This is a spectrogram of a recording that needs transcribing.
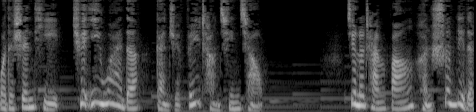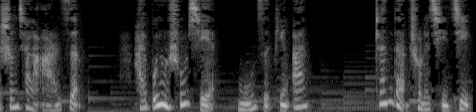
我的身体却意外的感觉非常轻巧。进了产房，很顺利的生下了儿子，还不用输血，母子平安，真的出了奇迹。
